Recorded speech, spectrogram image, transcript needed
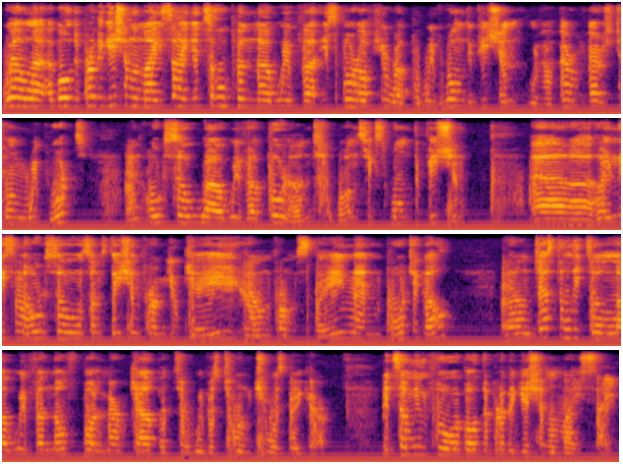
Well, uh, about the propagation on my side, it's open uh, with uh, of Europe with one division with a very very strong report, and also uh, with uh, Poland 161 division. Uh, I listen also some station from UK and from Spain and Portugal, and just a little uh, with uh, North Pole America, but uh, with a strong QS breaker. It's some info about the propagation on my side.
